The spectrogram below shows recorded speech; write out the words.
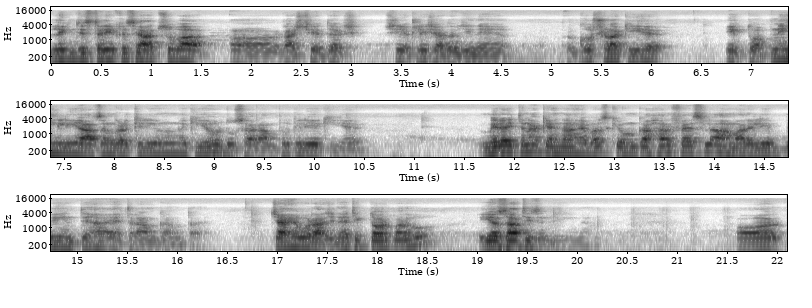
लेकिन जिस तरीके से आज सुबह राष्ट्रीय अध्यक्ष श्री अखिलेश यादव जी ने घोषणा की है एक तो अपने ही लिए आजमगढ़ के लिए उन्होंने की है और दूसरा रामपुर के लिए की है। मेरा इतना कहना है बस कि उनका हर फैसला हमारे लिए बे इंतहा एहतराम का होता है, चाहे वो राजनीतिक तौर पर हो या ज़ाती ज़िंदगी में। हो और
